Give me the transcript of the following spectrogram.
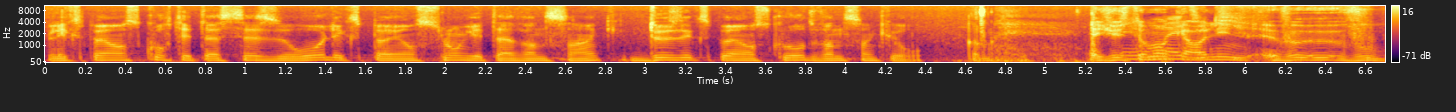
L'expérience courte est à 16 euros, l'expérience longue est à 25. Deux expériences courtes, 25 euros. Comme Et justement, Et Caroline, vous, vous,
